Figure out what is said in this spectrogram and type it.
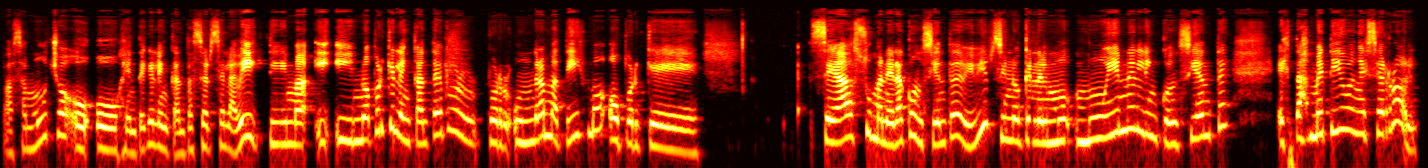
pasa mucho, o, gente que le encanta hacerse la víctima, y, y no porque le encante por, por, un dramatismo o porque sea su manera consciente de vivir, sino que en el, muy en el inconsciente estás metido en ese rol.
